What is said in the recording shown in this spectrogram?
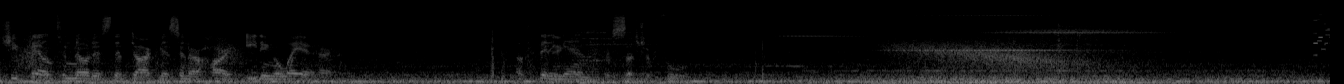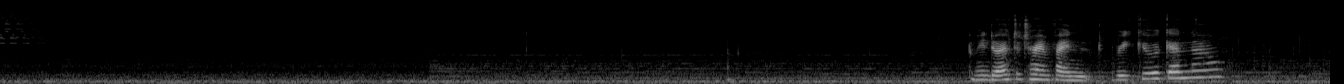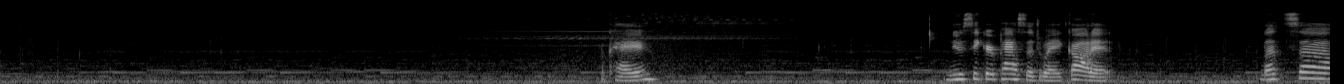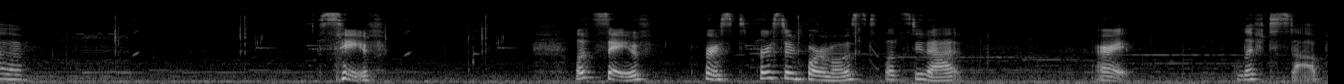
She failed to notice the darkness in her heart eating away at her. A fitting end for such a fool. Mean, do I have to try and find Riku again now? Okay. New secret passageway. Got it. Let's, uh... Save. Let's save. First, first and foremost. Let's do that. Alright. Lift stop.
